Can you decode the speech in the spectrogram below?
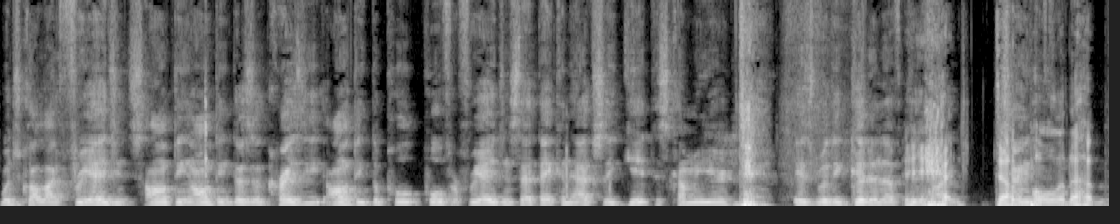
what you call like free agents. I don't think I don't think there's a crazy. I don't think the pool pool for free agents that they can actually get this coming year is really good enough to Yeah, like change pull it for up. them.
